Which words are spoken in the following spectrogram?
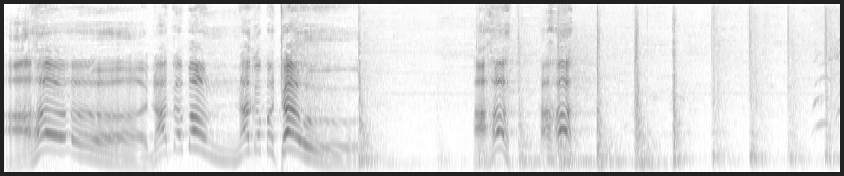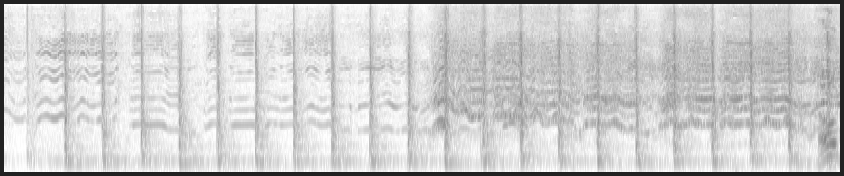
Aha! Nagamon! Nagamotao! Aha! Aha! Ho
